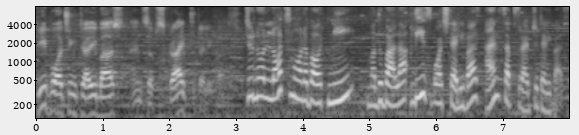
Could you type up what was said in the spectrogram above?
keep watching Telebuzz and subscribe to Telebuzz. To know lots more about me, Madhubala, please watch Telebuzz and subscribe to Telebuzz.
